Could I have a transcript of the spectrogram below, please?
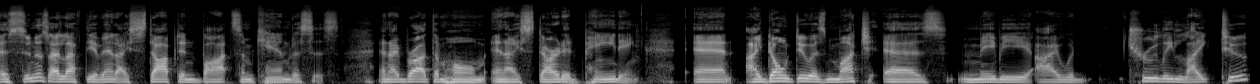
as soon as I left the event, I stopped and bought some canvases and I brought them home and I started painting and I don't do as much as maybe I would truly like to.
